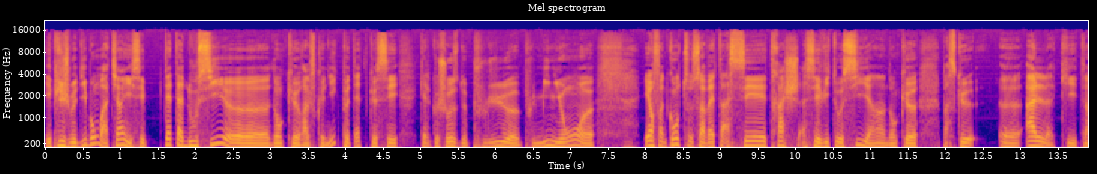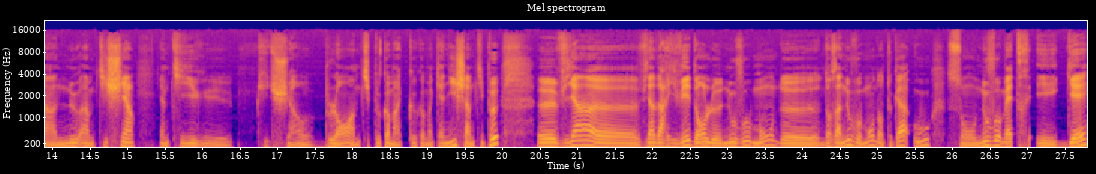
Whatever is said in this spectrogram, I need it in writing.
Et puis je me dis, bon, bah tiens, il s'est peut-être adouci, euh, donc euh, Ralph Koenig, peut-être que c'est quelque chose de plus, euh, plus mignon. et en fin de compte, ça va être assez trash assez vite aussi, hein, donc, parce que Al, qui est un, un petit chien, un petit petit chien blanc, un petit peu comme un, comme un caniche, un petit peu, vient, vient d'arriver dans le nouveau monde, dans un nouveau monde en tout cas, où son nouveau maître est gay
